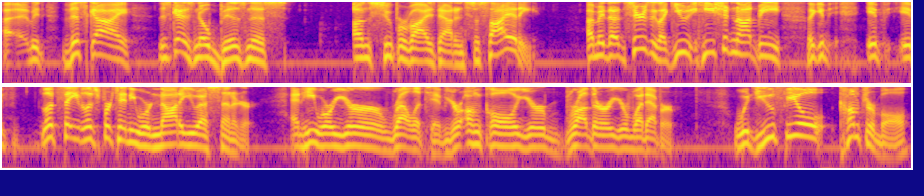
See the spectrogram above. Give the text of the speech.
Uh, I mean, this guy, this guy has no business unsupervised out in society. I mean, seriously, like you, he should not be like if if if let's say let's pretend he were not a U.S. senator and he were your relative, your uncle, your brother, your whatever, would you feel comfortable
